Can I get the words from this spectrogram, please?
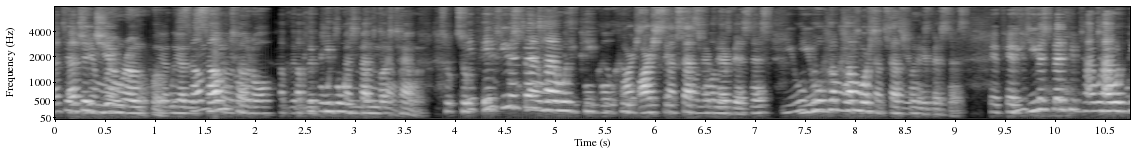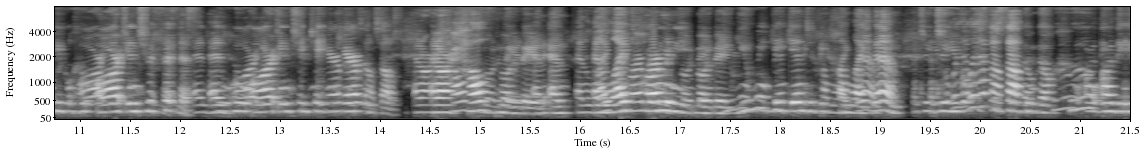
That's a, That's a Jim Rohn quote. We are the sum total of the, of the people we spend the most time with. So, so if you spend time with people who are successful in their business, you will become more successful in your business. If, if you spend time with people who are into fitness and who are into taking care of themselves and are health motivated and, and life harmony motivated, you will begin to become like them. And so you really have to stop and go, who are the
